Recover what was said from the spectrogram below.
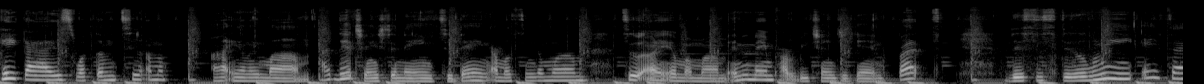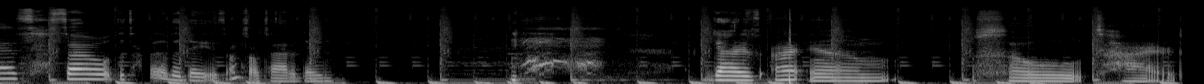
Hey guys, welcome to I'm a I am a mom. I did change the name to dang I'm a single mom to I am a mom, and the name probably change again, but this is still me, ASAS. So the topic of the day is I'm so tired of dating. Guys, I am so tired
